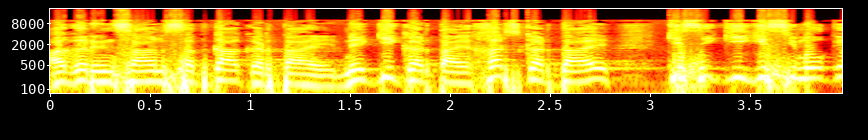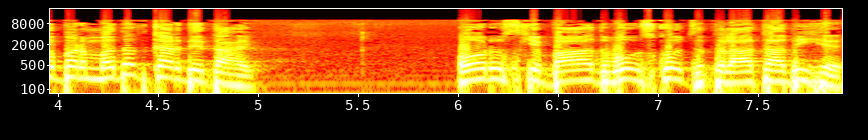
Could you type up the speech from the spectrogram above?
اگر انسان صدقہ کرتا ہے، نیکی کرتا ہے، خرچ کرتا ہے، کسی کی کسی موقع پر مدد کر دیتا ہے، اور اس کے بعد وہ اس کو جتلاتا بھی ہے،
